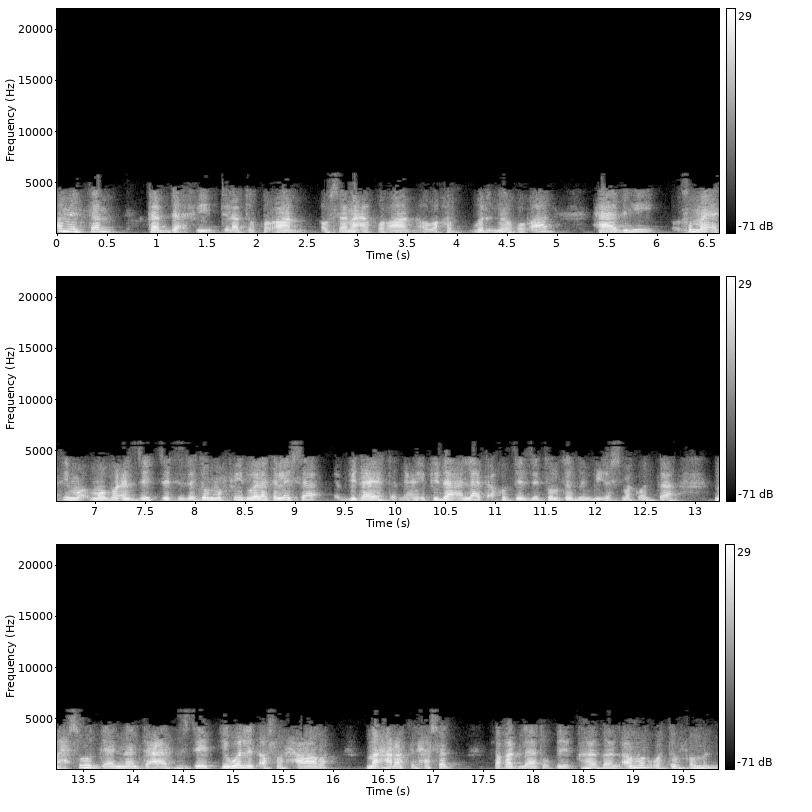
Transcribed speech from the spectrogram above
ومن ثم تبدأ في تلاوة القرآن أو سماع القرآن أو أخذ ورد من القرآن. هذه ثم يأتي موضوع الزيت. زيت الزيتون مفيد ولكن ليس بداية. يعني ابتداء لا تأخذ زيت زيتون تنزل بجسمك وأنت محسود لأن أنت عارف الزيت يولد أصلا حرارة مع حرارة الحسد فقد لا تطيق هذا الأمر وتنفر منه.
